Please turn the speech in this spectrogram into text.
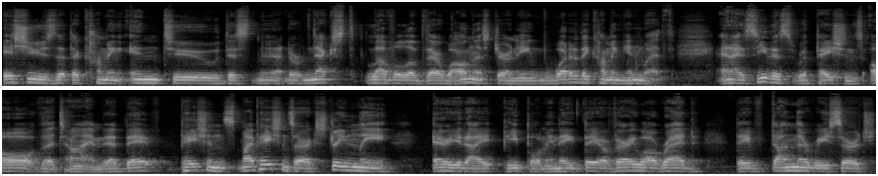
issues that they're coming into this next level of their wellness journey what are they coming in with and i see this with patients all the time that they patients my patients are extremely erudite people. I mean, they, they are very well read, they've done their research,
